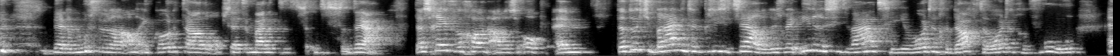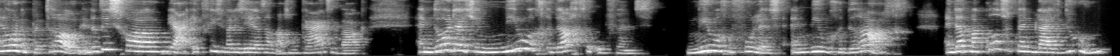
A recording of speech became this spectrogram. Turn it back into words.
ja, dat moesten we dan allemaal in codetaal erop zetten. Maar dat, ja, daar schreven we gewoon alles op. En dat doet je brein natuurlijk precies hetzelfde. Dus bij iedere situatie, je hoort een gedachte, hoort een gevoel en hoort een patroon. En dat is gewoon, ja, ik visualiseer het dan als een kaartenbak. En doordat je nieuwe gedachten oefent, nieuwe gevoelens en nieuw gedrag, en dat maar consequent blijft doen,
